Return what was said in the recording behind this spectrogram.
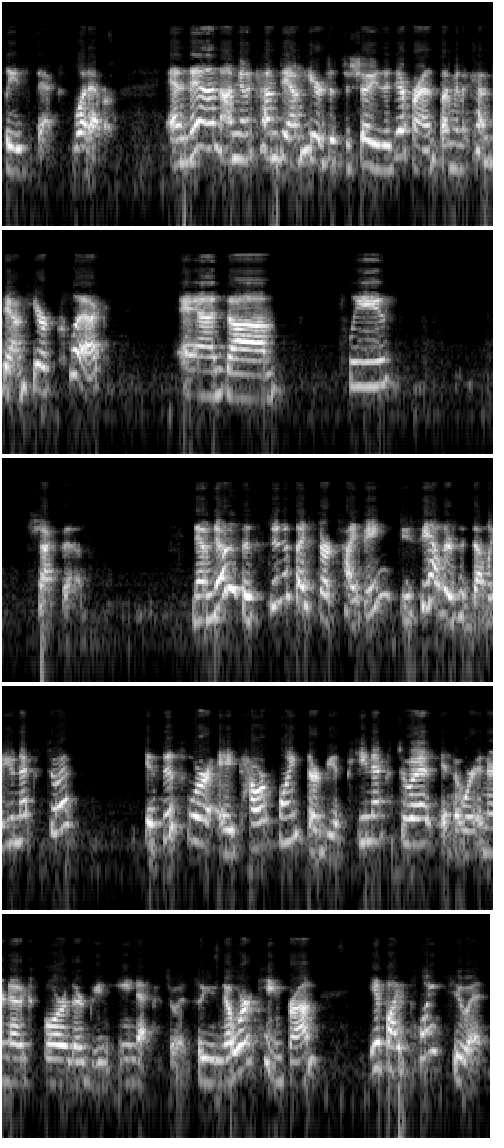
Please fix, whatever. And then I'm going to come down here just to show you the difference. I'm going to come down here, click, and um, please check this. Now notice as soon as I start typing, do you see how there's a W next to it? If this were a PowerPoint, there'd be a P next to it. If it were Internet Explorer, there'd be an E next to it. So you know where it came from. If I point to it,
